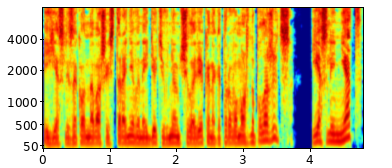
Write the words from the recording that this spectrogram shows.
И если закон на вашей стороне, вы найдете в нем человека, на которого можно положиться. Если нет,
